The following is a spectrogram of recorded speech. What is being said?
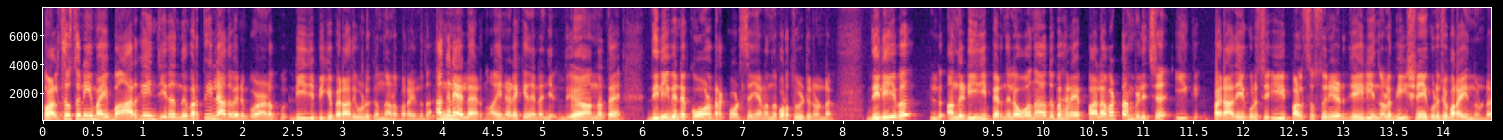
പൾസസുനിയുമായി ബാർഗെയിൻ ചെയ്ത് നിവൃത്തിയില്ലാതെ വരുമ്പോഴാണ് ഡി ജി പിക്ക് പരാതി കൊടുക്കുന്നതാണ് പറയുന്നത്. അങ്ങനെയല്ലായിരുന്നു. അതിനിടയ്ക്ക് തന്നെ അന്നത്തെ ദിലീപിന്റെ കോൾ റെക്കോർഡ്സ് ഞാൻ അന്ന് പുറത്തുവിട്ടിട്ടുണ്ട് ദിലീപ് അന്ന് ഡി ജി പി ആയിരുന്നു ലോകനാഥ് ബെഹ്റയെ പലവട്ടം വിളിച്ച് ഈ പരാതിയെക്കുറിച്ച് ഈ പൾസസുനിയുടെ ജയിലിൽ നിന്നുള്ള ഭീഷണിയെക്കുറിച്ച് പറയുന്നുണ്ട്.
